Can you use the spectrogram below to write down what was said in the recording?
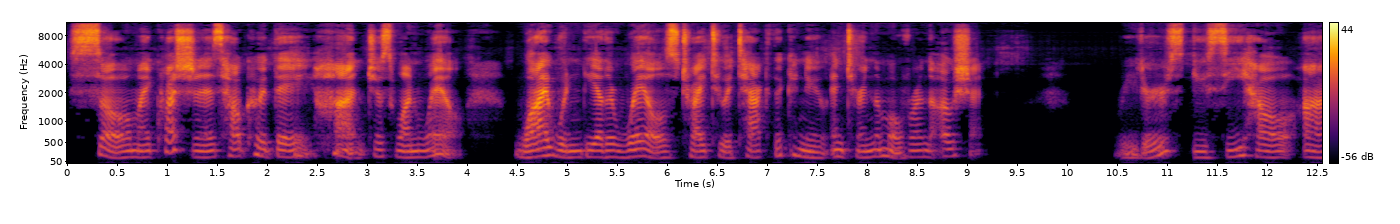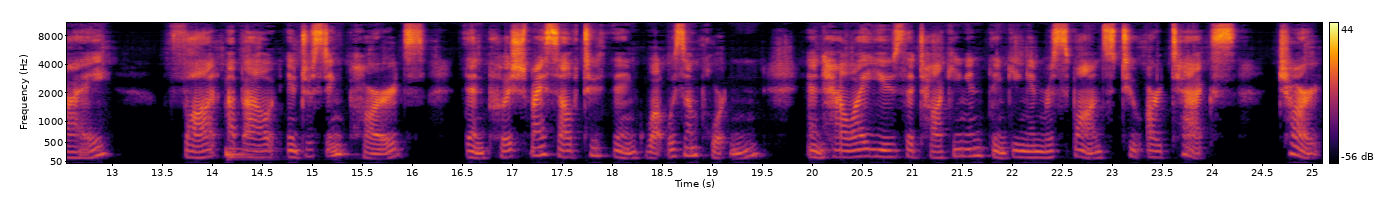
So my question is, how could they hunt just one whale? Why wouldn't the other whales try to attack the canoe and turn them over in the ocean? Readers, do you see how I thought mm-hmm. about interesting parts then pushed myself to think what was important and how I used the talking and thinking in response to our text chart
